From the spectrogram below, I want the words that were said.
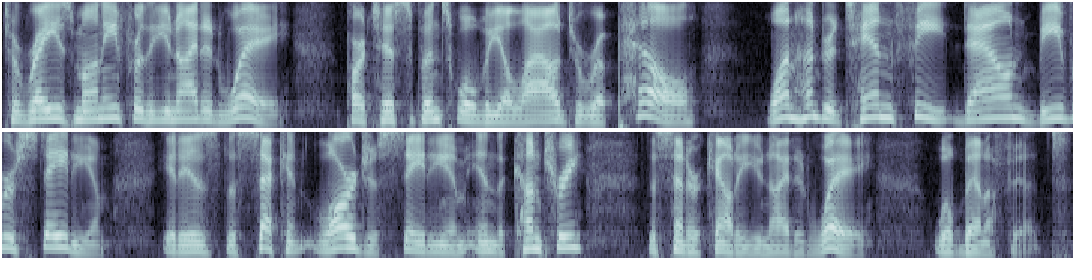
to raise money for the United Way. Participants will be allowed to rappel 110 feet down Beaver Stadium. It is the second largest stadium in the country. The Centre County United Way will benefit.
